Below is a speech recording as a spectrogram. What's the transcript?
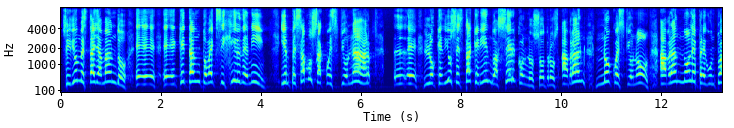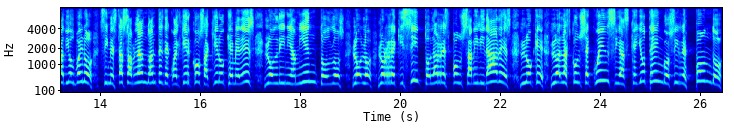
Si Dios me está llamando, eh, eh, ¿qué tanto va a exigir de mí? Y empezamos a cuestionar lo que Dios está queriendo hacer con nosotros. Abraham no cuestionó. Abraham no le preguntó a Dios, bueno, si me estás hablando antes de cualquier cosa, quiero que me des los lineamientos, los, los, requisitos, las responsabilidades, lo que, las consecuencias que yo tengo si respondo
